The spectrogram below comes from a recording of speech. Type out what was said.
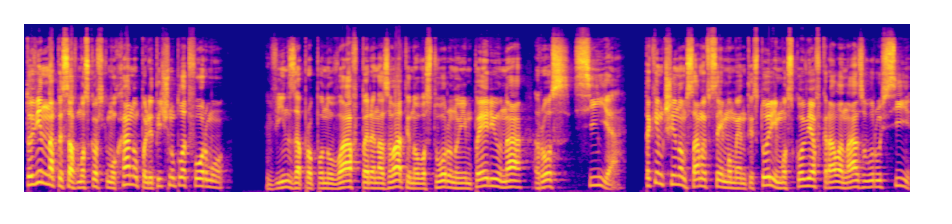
то він написав московському хану політичну платформу. Він запропонував переназвати новостворену імперію на Россія. Таким чином, саме в цей момент історії Московія вкрала назву Русі.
